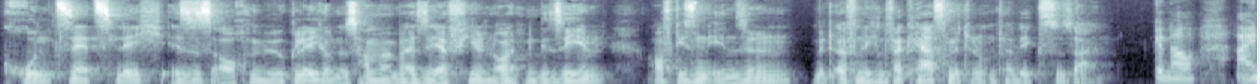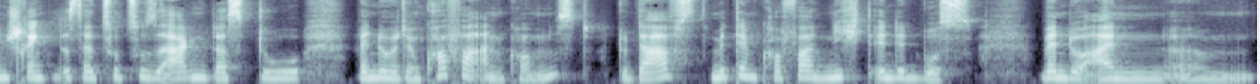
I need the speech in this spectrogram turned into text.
Grundsätzlich ist es auch möglich, und das haben wir bei sehr vielen Leuten gesehen, auf diesen Inseln mit öffentlichen Verkehrsmitteln unterwegs zu sein. Genau. Einschränkend ist dazu zu sagen, dass du, wenn du mit dem Koffer ankommst, du darfst mit dem Koffer nicht in den Bus. Wenn du einen ähm,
